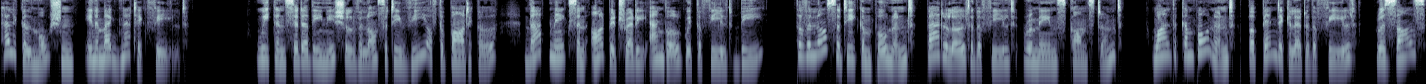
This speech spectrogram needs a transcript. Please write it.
Helical motion in a magnetic field. We consider the initial velocity v of the particle that makes an arbitrary angle with the field b. The velocity component parallel to the field remains constant, while the component perpendicular to the field results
